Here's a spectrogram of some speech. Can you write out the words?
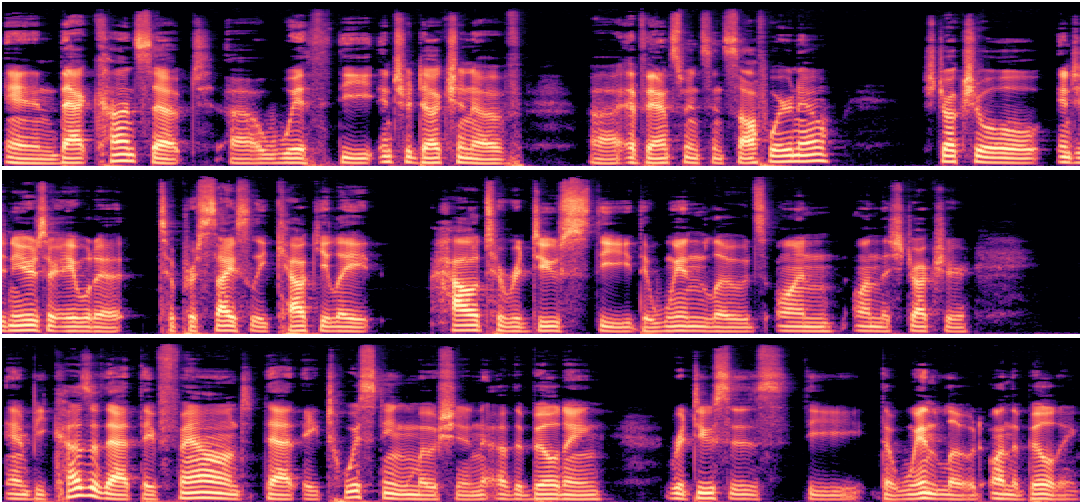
and that concept uh, with the introduction of uh, advancements in software now, structural engineers are able to to precisely calculate how to reduce the the wind loads on on the structure. And because of that they've found that a twisting motion of the building reduces the the wind load on the building.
